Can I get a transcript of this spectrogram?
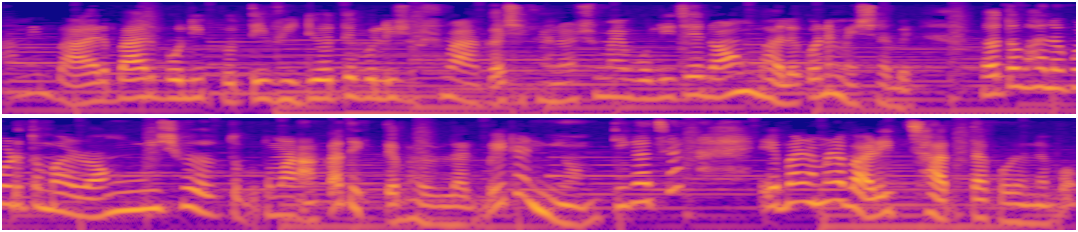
আমি বারবার বলি, প্রতি ভিডিওতে বলি, সবসময় আঁকা শেখানোর সময় বলি যে রং ভালো করে মেশাবে। যত ভালো করে তোমার রং মিশবে, তত তোমার আঁকা দেখতে ভালো লাগবে, এটা নিয়ম, ঠিক আছে? এবার আমরা বাড়ির ছাদটা করে নেব।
